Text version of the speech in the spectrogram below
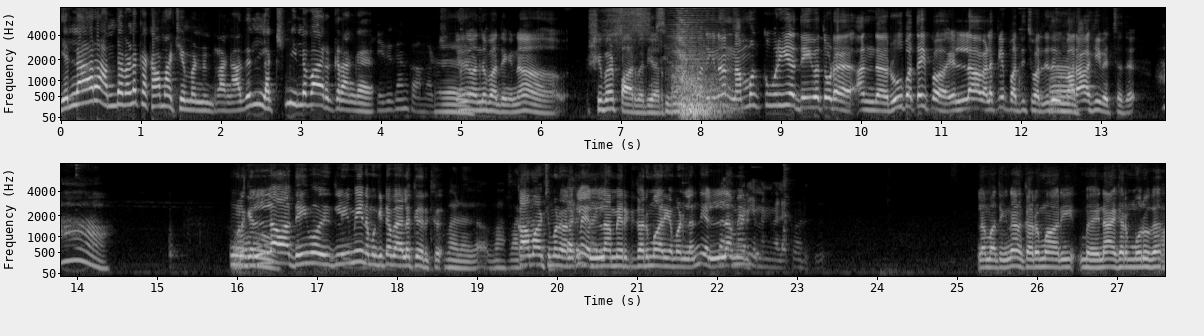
எல்லாரும் அந்த விளக்க காமாட்சி அம்மன்ன்றாங்க. அதில் லக்ஷ்மி இல்லவா இருக்கிறாங்க. இதுதான் காமாட்சி. இது வந்து பாத்தீங்கன்னா சிவர் பார்வதியா இருக்கும். இது பாத்தீங்கன்னா நமக்கு உரிய தெய்வத்தோட அந்த ரூபத்தை இப்ப எல்லா விளக்குலயும் பதிச்சு வருது. இது வராகி வச்சது. ஆ. உங்களுக்கு எல்லா தெய்வம் இதுலயுமே நம்ம கிட்ட விளக்கு இருக்கு. காமாட்சி அம்மன் விளக்குல எல்லாமே இருக்கு. கருமாரியம்மன்ல இருந்து எல்லாமே எல்லாம் பாத்தீங்கன்னா கருமாரி விநாயகர் முருகர்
